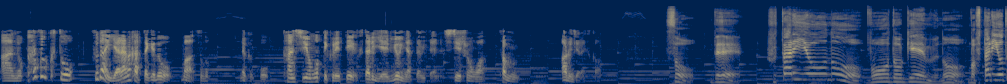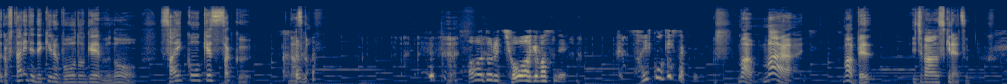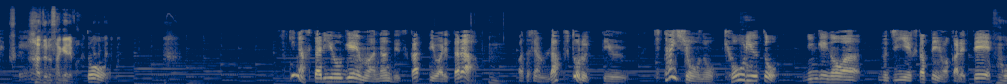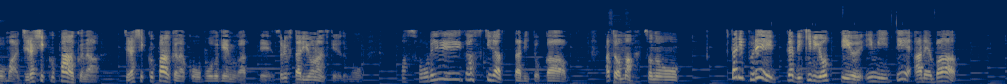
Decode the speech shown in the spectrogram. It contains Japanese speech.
あの、家族と普段やらなかったけど、まあ、その、なんかこう、関心を持ってくれて、二人でやるようになったみたいなシチュエーションは、多分、あるんじゃないですか。そうで2人用のボードゲームのまあ2人用というか2人でできるボードゲームの最高傑作なんですか？ハードル超上げますね。最高傑作。まあまあまあべ一番好きなやつ。ハードル下げれば。と、好きな二人用ゲームは何ですかって言われたら、うん。私、あの、ラプトルっていう、非対称の恐竜と人間側の陣営二つに分かれて、うん。こう、まあ、ジュラシックパークな、ジュラシックパークな、こう、ボードゲームがあって、それ二人用なんですけれども、まあ、それが好きだったりとか、あとはまあ、その、二人プレイができるよっていう意味であれば、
